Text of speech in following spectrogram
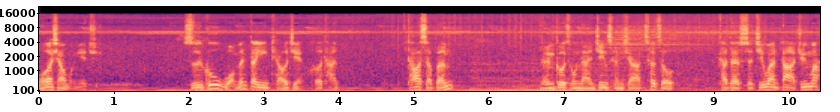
我想问一句：如果我们答应条件和谈，他日本能够从南京城下撤走他的十几万大军吗？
